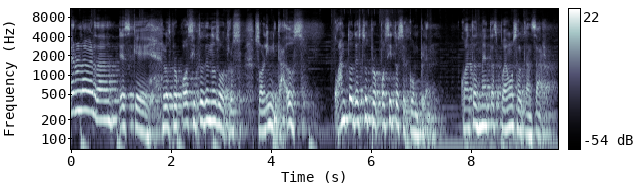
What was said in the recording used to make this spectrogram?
Pero la verdad es que los propósitos de nosotros son limitados. ¿Cuántos de estos propósitos se cumplen? ¿Cuántas metas podemos alcanzar?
